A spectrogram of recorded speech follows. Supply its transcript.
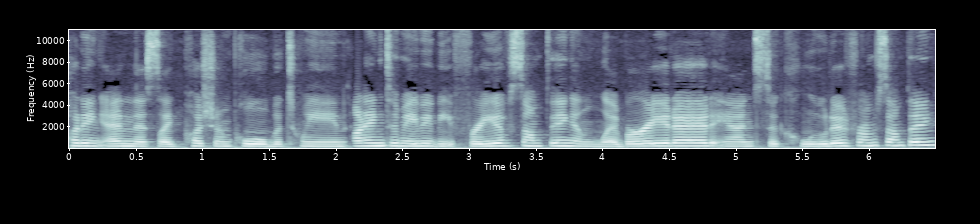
putting in this like push and pull between wanting to maybe be free of something and liberated and secluded from something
